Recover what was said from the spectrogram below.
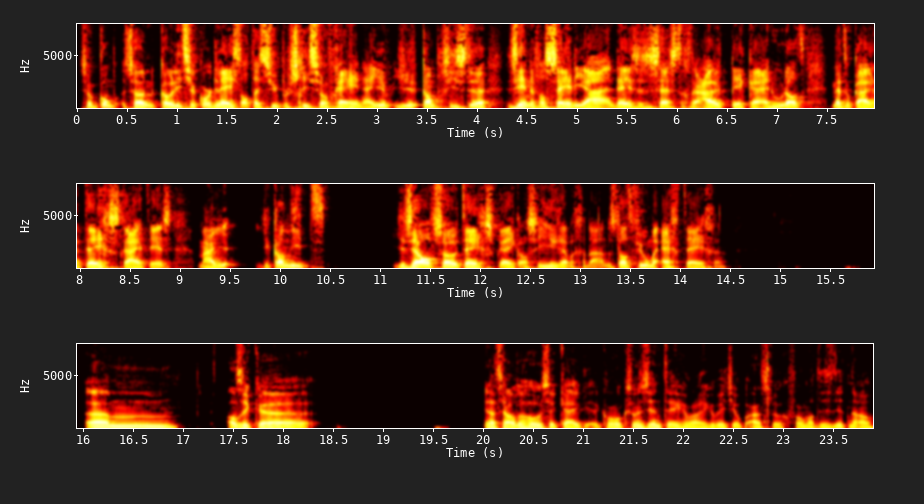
zo'n zo'n coalitieakkoord leest altijd super schizofreen. Hè? Je, je kan precies de zinnen van CDA en D66 eruit pikken en hoe dat met elkaar in tegenstrijd is. Maar je, je kan niet jezelf zo tegenspreken als ze hier hebben gedaan. Dus dat viel me echt tegen. Ehm, als ik eh, in datzelfde hoofdstuk kijk, ik kwam ook zo'n zin tegen waar ik een beetje op aansloeg van wat is dit nou?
